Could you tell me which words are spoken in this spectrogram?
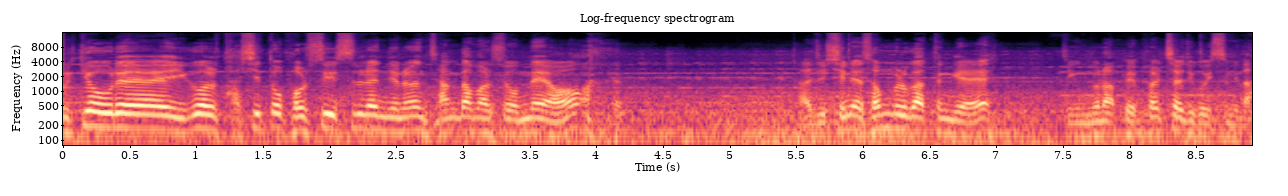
올겨울에 이걸 다시 또 볼 수 있을는지는 장담할 수 없네요. 아주 신의 선물 같은 게 지금 눈앞에 펼쳐지고 있습니다.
